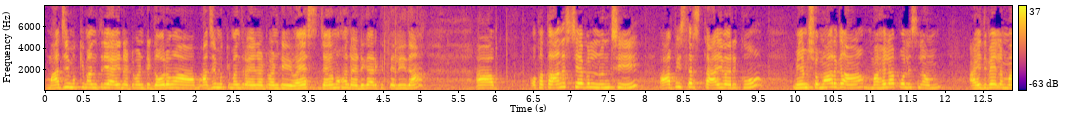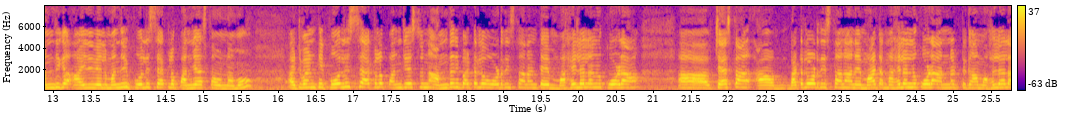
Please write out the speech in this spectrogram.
మాజీ ముఖ్యమంత్రి అయినటువంటి గౌరవ మాజీ ముఖ్యమంత్రి అయినటువంటి వైఎస్ జగన్మోహన్ రెడ్డి గారికి తెలీదా? ఒక కానిస్టేబుల్ నుంచి ఆఫీసర్ స్థాయి వరకు మేము సుమారుగా మహిళా పోలీసులం ఐదు వేల మందిగా ఐదు వేల మంది పోలీస్ శాఖలో పనిచేస్తూ ఉన్నాము. అటువంటి పోలీస్ శాఖలో పనిచేస్తున్న అందరి బట్టలు ఓడదీస్తానంటే మహిళలను కూడా చేస్తా బట్టలు ఓడదీస్తాను అనే మాట మహిళలను కూడా అన్నట్టుగా మహిళల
